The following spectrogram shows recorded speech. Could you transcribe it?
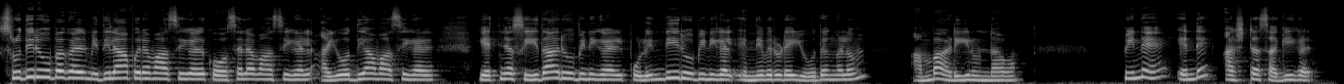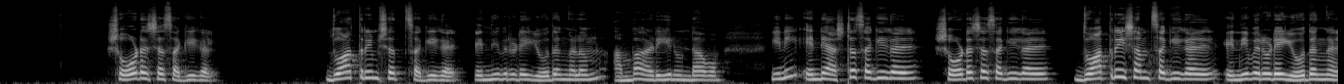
ശ്രുതിരൂപകൾ മിഥിലാപുരവാസികൾ കോസലവാസികൾ അയോധ്യാവാസികൾ യജ്ഞ സീതാരൂപിണികൾ പുളിന്തി രൂപിണികൾ എന്നിവരുടെ യൂതങ്ങളും അമ്പാടിയിലുണ്ടാവും. പിന്നെ എന്റെ അഷ്ടസഖികൾ ഷോഡശ സഖികൾ ദ്വാത്രിംശത് സഖികൾ എന്നിവരുടെ യൂതങ്ങളും അമ്പാടിയിലുണ്ടാവും. ഇനി എന്റെ അഷ്ടസഖികൾ ഷോഡശ സഖികൾ ദ്വാത്രീശം സഖികൾ എന്നിവരുടെ യൂഥങ്ങൾ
